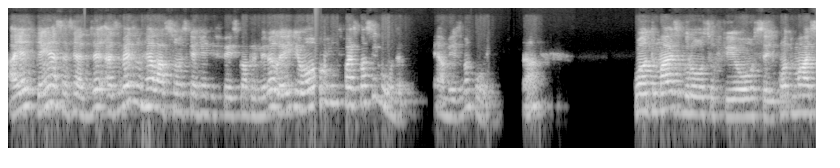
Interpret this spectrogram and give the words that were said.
Aí a gente tem essas, as mesmas relações que a gente fez com a primeira lei de Ohm, a gente faz com a segunda. É a mesma coisa. Tá? Quanto mais grosso o fio, ou seja, quanto mais,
